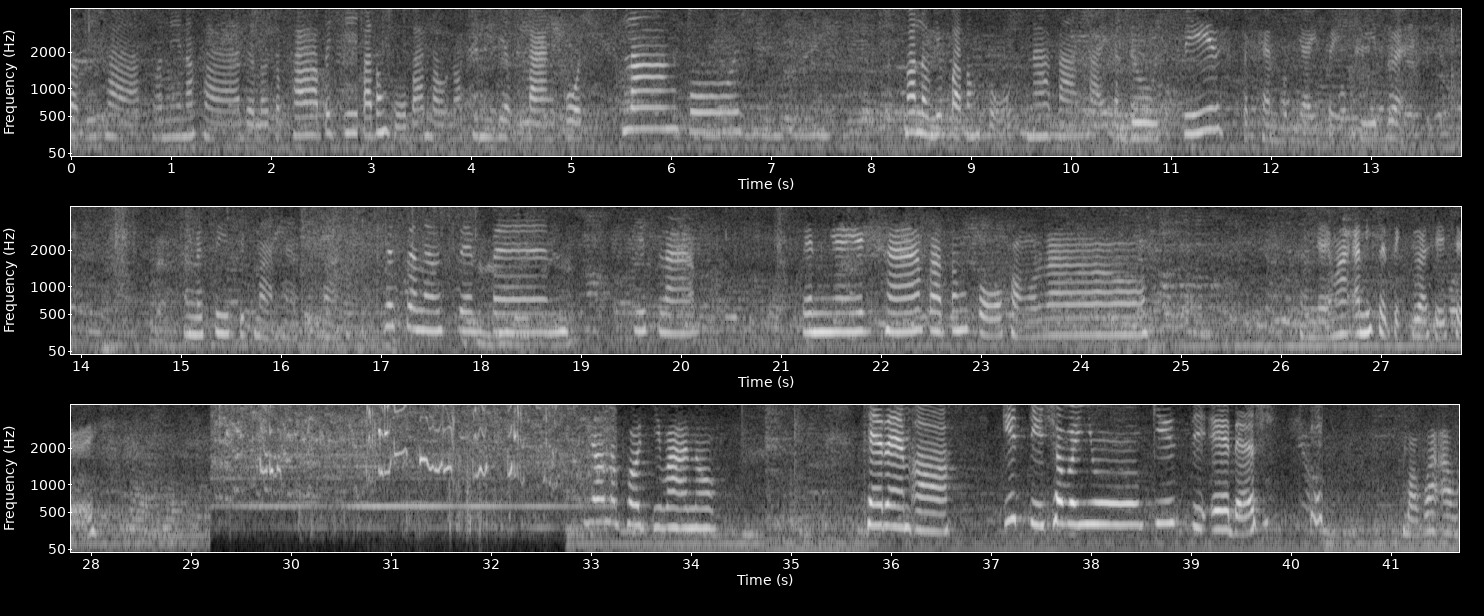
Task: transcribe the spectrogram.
สวัสดีค่ะ วันนี้นะคะ เดี๋ยวเราจะพาไปกินปลาต้องโกบ้านเราเนาะที่นี่เรียกลางโกชลางโกชบ้านเราเรียกปลาต้องโกหน้าตาคล้ายกันดูซิแต่แผ่นผมใหญ่ใส่ชีสด้วยอันละสี่สิบบาทห้าสิบบาทเทศนาเซเปนพิสลาบเป็นไงคะปลาต้องโกของเราใหญ่มากอันนี้ใส่แต่เกลือเฉยๆ นพอจิวานกเคเรมอกิจิชวยูกิจิเอเดชบอกว่าเอา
